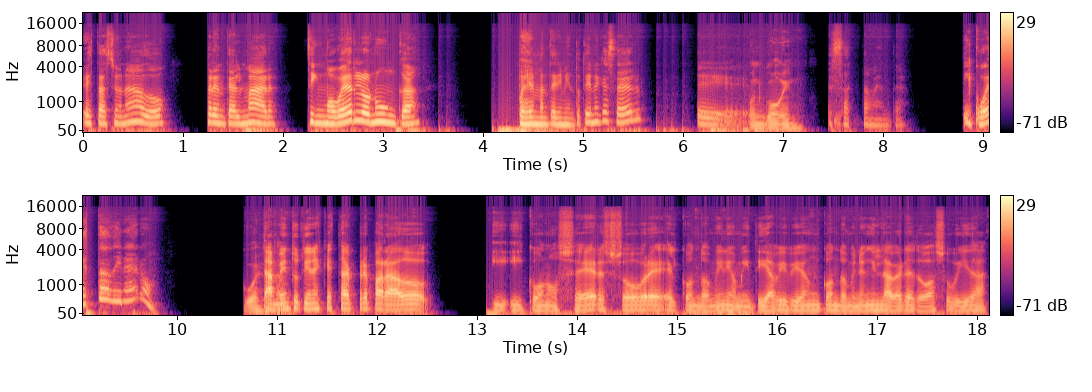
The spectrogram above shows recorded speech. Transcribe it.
estacionado frente al mar sin moverlo nunca. Pues el mantenimiento tiene que ser... Eh, Ongoing. Exactamente. Y cuesta dinero. También tú tienes que estar preparado y, conocer sobre el condominio. Mi tía vivió en un condominio en Isla Verde toda su vida.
